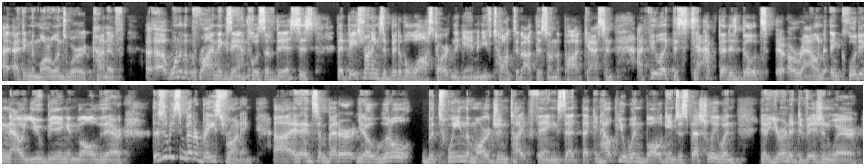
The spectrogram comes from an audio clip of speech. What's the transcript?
I, I think the Marlins were kind of uh, uh one of the prime examples of this is that base running is a bit of a lost art in the game. And you've talked about this on the podcast. And I feel like the staff that is built around, including now you being involved there, there's going to be some better base running uh, and, and some better, you know, little between the margin type things that that can help you win ball games, especially when you know you're in a division where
